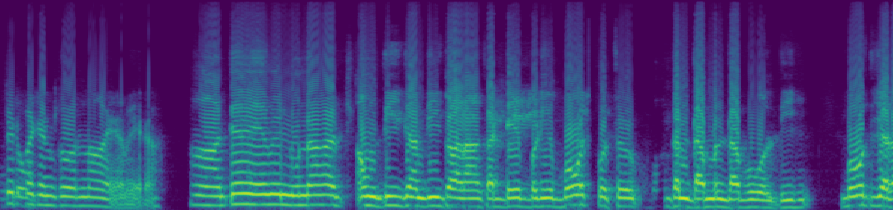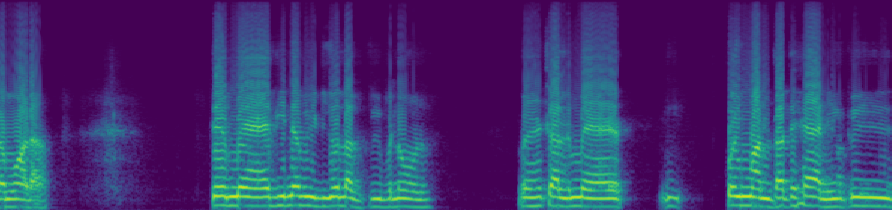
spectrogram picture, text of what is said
ਗੁਰਬਚਨ ਕੌਰ ਨਾ ਆਇਆ ਮੇਰਾ। ਹਾਂ, ਤੇ ਮੈਨੂੰ ਨਾ ਆਉਂਦੀ ਜਾਂਦੀ ਗਾਲਾਂ ਕੱਢੇ ਬੜੀ ਬਹੁਤ ਕੁਝ ਗੰਦਾ ਮੰਦਾ ਬੋਲਦੀ ਸੀ, ਬਹੁਤ ਜ਼ਿਆਦਾ ਮਾੜਾ। ਤੇ ਮੈਂ ਇਹਦੀ ਨਾ ਵੀਡੀਓ ਲੱਗ ਪਈ ਬਣਾਉਣ। ਮੈਂ ਚੱਲ ਮੈਂ, ਕੋਈ ਮੰਨਦਾ ਤੇ ਹੈ ਨਹੀਂ ਵੀ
